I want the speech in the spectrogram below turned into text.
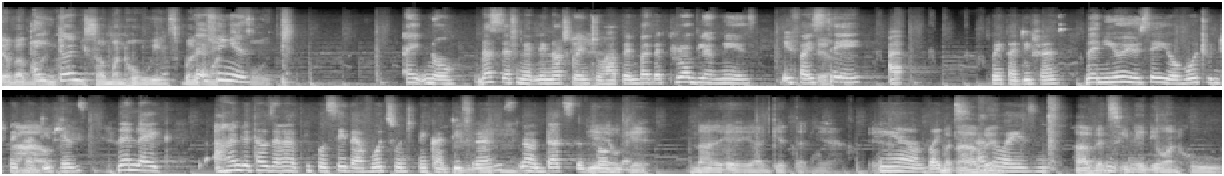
ever going to be someone who wins by The one thing is- vote? I know that's definitely not going to happen. But the problem is, if I Yeah. say I make a difference, then you you say your vote won't make Ah, a okay. difference. Yeah. Then like a hundred thousand other people say their votes won't make a difference. No, that's the Mm-hmm. Yeah, problem. okay. Nah, yeah, yeah, I get that. Yeah. Yeah. Yeah, but, But I haven't- otherwise, I haven't seen anyone who,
